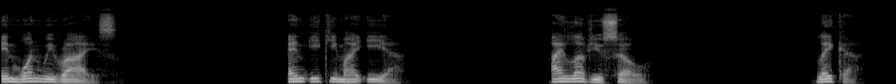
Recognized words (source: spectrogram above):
In one we rise. En iki mai ia. I love you so. Laka.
